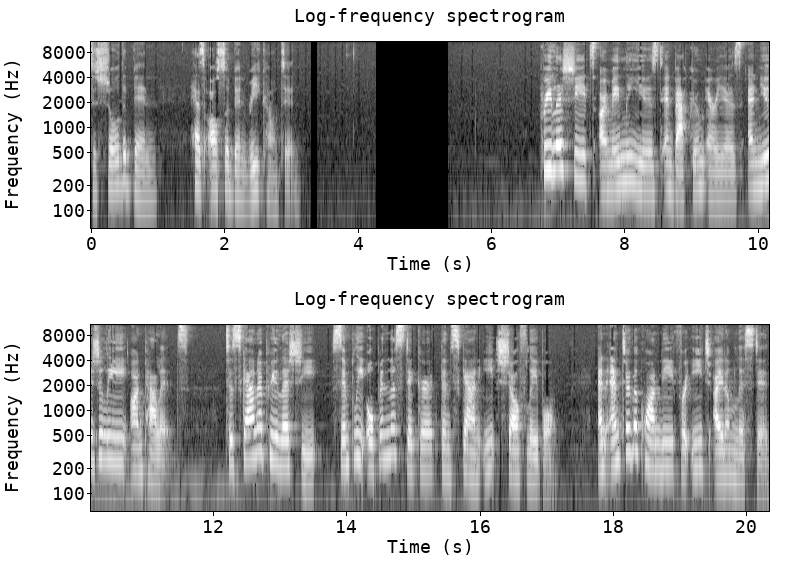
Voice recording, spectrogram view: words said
to show the bin has also been recounted. Pre-list sheets are mainly used in backroom areas and usually on pallets. To scan a pre-list sheet, simply open the sticker, then scan each shelf label and enter the quantity for each item listed.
